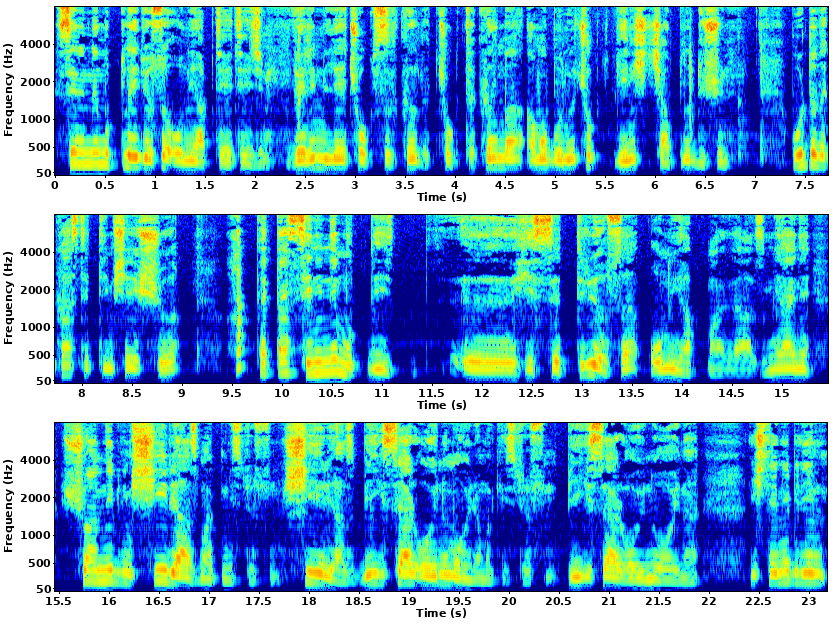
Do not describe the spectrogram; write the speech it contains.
Seni ne mutlu ediyorsa onu yap TT'cim. Verimliliğe çok sıkıl, çok takılma ama bunu çok geniş çaplı düşün. Burada da kastettiğim şey şu. Hakikaten seni ne mutlu e, hissettiriyorsa onu yapman lazım. Yani şu an ne bileyim şiir yazmak mı istiyorsun? Şiir yaz. Bilgisayar oyunu mu oynamak istiyorsun? Bilgisayar oyunu oyna. İşte ne bileyim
